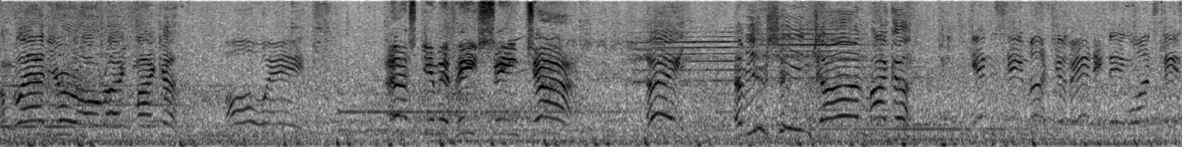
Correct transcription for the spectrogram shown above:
I'm glad you're all right, Micah. Always. Ask him if he's seen John. Hey, have you seen John, Micah? Didn't see much of anything once this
